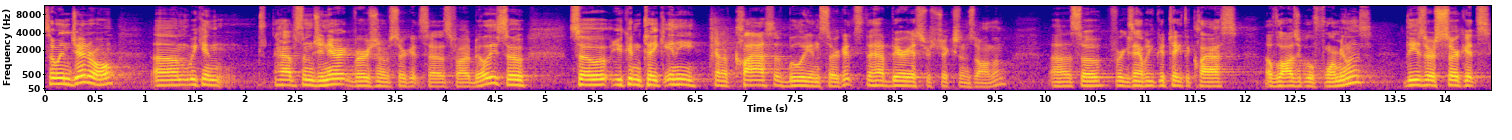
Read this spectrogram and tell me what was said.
So in general, um, we can have some generic version of circuit satisfiability. So, so you can take any kind of class of Boolean circuits that have various restrictions on them. Uh, so, for example, you could take the class of logical formulas. These are circuits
